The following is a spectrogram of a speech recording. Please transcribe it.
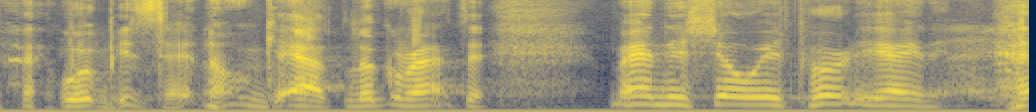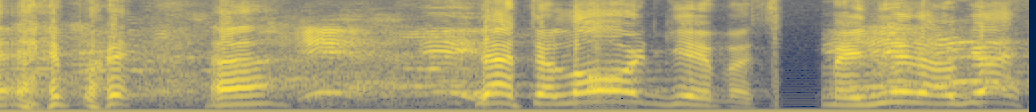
we'll be sitting on gas, look around and say, Man, this show is pretty, ain't it? huh? That the Lord give us. I mean, you know, God,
